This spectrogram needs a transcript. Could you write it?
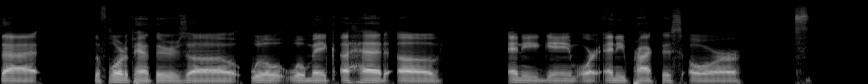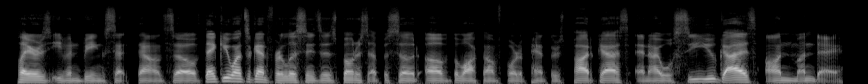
that the Florida Panthers uh, will will make ahead of any game or any practice or players even being sent down. So thank you once again for listening to this bonus episode of the Locked On Florida Panthers podcast, and I will see you guys on Monday.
